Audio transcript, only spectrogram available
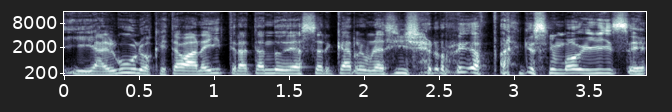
y algunos que estaban ahí tratando de acercarle una silla de ruedas para que se movilice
